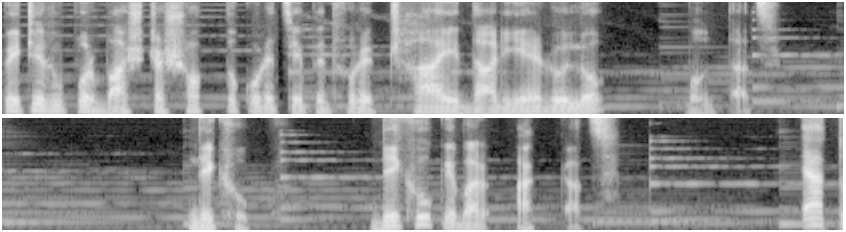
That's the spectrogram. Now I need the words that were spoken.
পেটের উপর বাঁশটা শক্ত করে চেপে ধরে ঠায় দাঁড়িয়ে রইল মন্তাজ দেখুক দেখুক এবার আক্কাজ। এত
